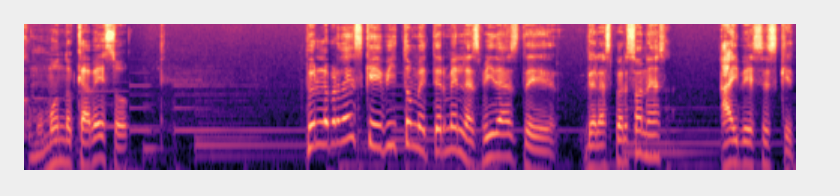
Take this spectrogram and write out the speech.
como mundo cabezo. Pero la verdad es que evito meterme en las vidas de, de las personas hay veces que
